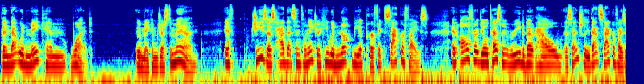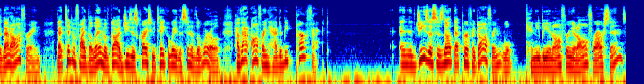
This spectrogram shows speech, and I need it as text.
then that would make him what? It would make him just a man. If Jesus had that sinful nature, he would not be a perfect sacrifice. And all throughout the Old Testament, we read about how essentially that sacrifice or that offering that typified the Lamb of God, Jesus Christ, who take away the sin of the world, how that offering had to be perfect. And if Jesus is not that perfect offering, well, can he be an offering at all for our sins?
